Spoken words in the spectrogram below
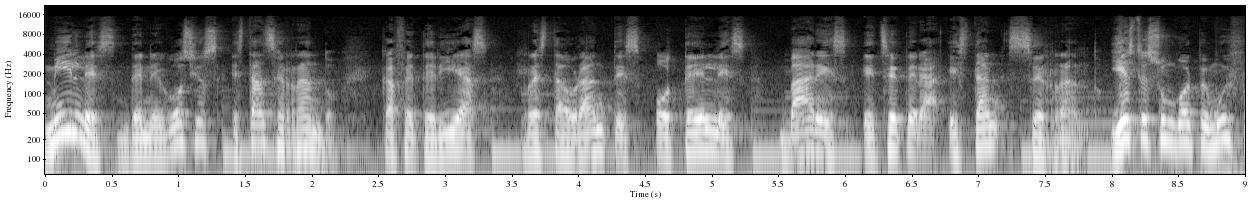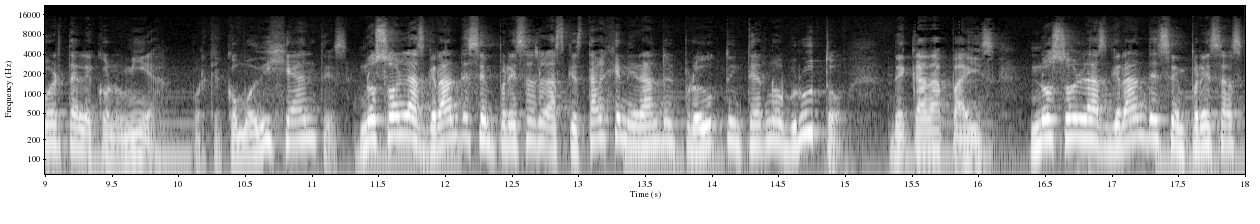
Miles de negocios están cerrando. Cafeterías, restaurantes, hoteles, bares, etcétera, están cerrando. Y esto es un golpe muy fuerte a la economía, porque como dije antes, no son las grandes empresas las que están generando el Producto Interno Bruto de cada país. No son las grandes empresas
